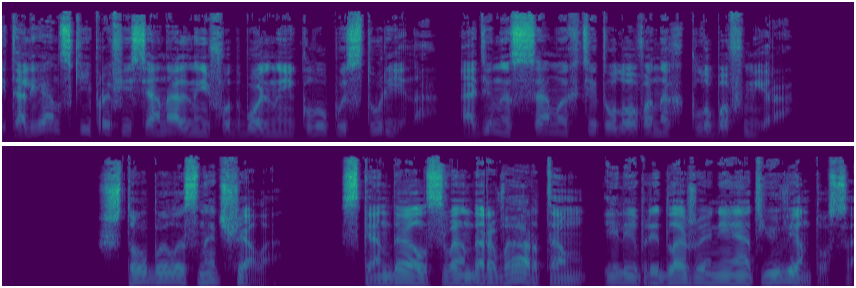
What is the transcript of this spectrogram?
Итальянский профессиональный футбольный клуб из Турина, один из самых титулованных клубов мира. Что было сначала? Скандал с Вандервартом или предложение от Ювентуса?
